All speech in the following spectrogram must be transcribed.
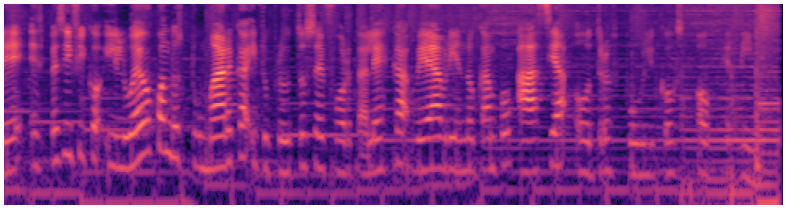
de específico y luego cuando tu marca y tu producto se fortalezca, ve abriendo campo hacia otros públicos objetivos.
